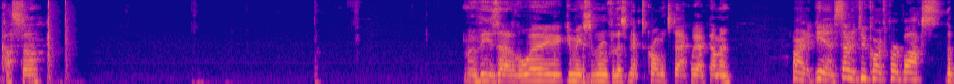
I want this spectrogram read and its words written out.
Costa. Move these out of the way. Give me some room for this next chrome stack we got coming. Alright, again, 72 cards per box. The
